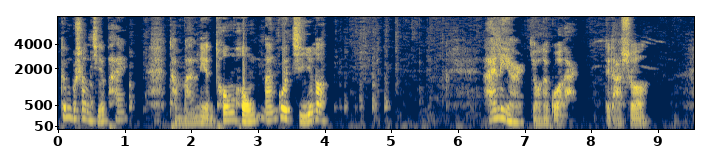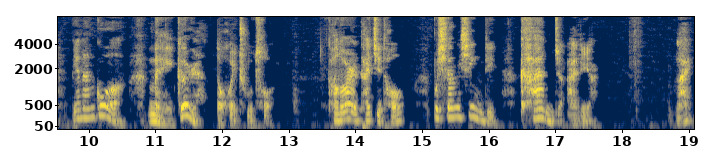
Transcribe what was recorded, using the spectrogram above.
跟不上节拍，她满脸通红，难过极了。艾丽尔游了过来，对他说：“别难过，每个人都会出错。”考罗尔抬起头，不相信地看着艾丽尔。“来，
